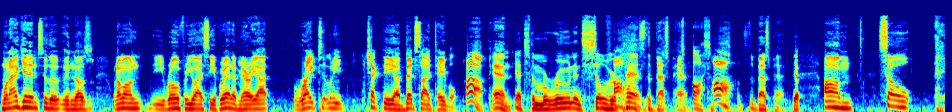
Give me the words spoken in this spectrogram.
When I get into the in those when I'm on the road for UIC, if we're at a Marriott, right to let me check the uh, bedside table. Ah, pen. Yeah, it's the maroon and silver oh, pen. it's the best pen. awesome. Oh, it's the best pen. Yep. Um, so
